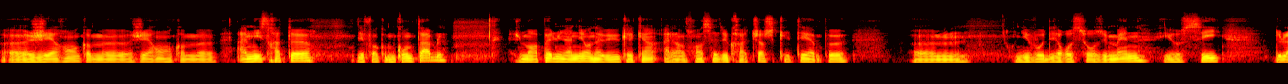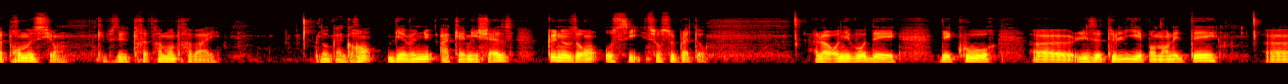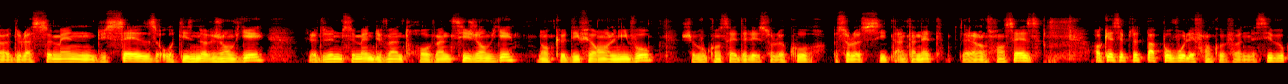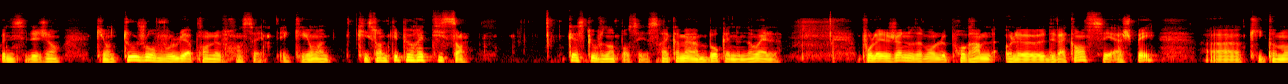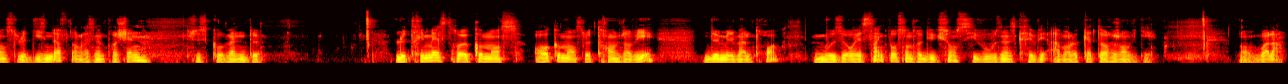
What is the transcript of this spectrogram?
euh, gérant, comme euh, gérant, comme administrateur, des fois comme comptable. Je me rappelle une année, on avait eu quelqu'un à l'Alliance française de Christchurch qui était un peu au niveau des ressources humaines et aussi de la promotion, qui faisait de très très bon travail. Donc un grand bienvenue à Camille Chaise, que nous aurons aussi sur ce plateau. Alors au niveau des, des cours, les ateliers pendant l'été, de la semaine du 16 au 19 janvier, la deuxième semaine du 23 au 26 janvier, donc euh, différents niveaux. Je vous conseille d'aller sur le cours, sur le site internet de la langue française. Ok, c'est peut-être pas pour vous les francophones, mais si vous connaissez des gens qui ont toujours voulu apprendre le français et qui, ont, qui sont un petit peu réticents, qu'est-ce que vous en pensez? Ce serait quand même un beau cadeau de Noël. Pour les jeunes, nous avons le programme des vacances, CHP, euh, qui commence le 19, donc la semaine prochaine, jusqu'au 22. Le trimestre commence, recommence le 30 janvier 2023, mais vous aurez 5% de réduction si vous vous inscrivez avant le 14 janvier. Donc voilà.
